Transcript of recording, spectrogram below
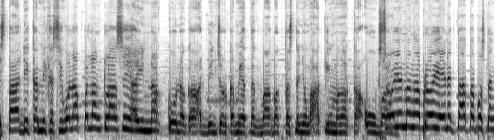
study kami kasi wala pa lang klase ay nako nag-adventure kami at nagbabaktas na yung aking mga kauban. So ayun mga bro, ay nagtatapos ng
